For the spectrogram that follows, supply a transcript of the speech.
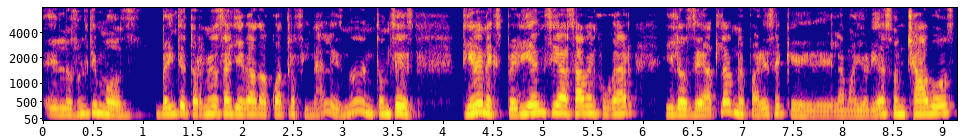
en los últimos 20 torneos ha llegado a cuatro finales, ¿no? Entonces, tienen experiencia, saben jugar, y los de Atlas me parece que la mayoría son chavos,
